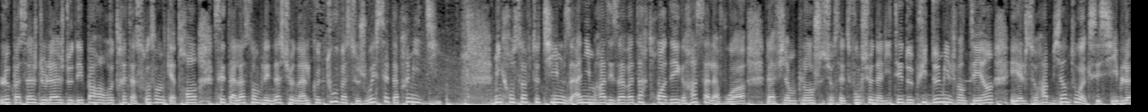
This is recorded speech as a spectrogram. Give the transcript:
le passage de l'âge de départ en retraite à 64 ans, c'est à l'Assemblée nationale que tout va se jouer cet après-midi. Microsoft Teams animera des avatars 3D grâce à la voix. La firme planche sur cette fonctionnalité depuis 2021 et elle sera bientôt accessible.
